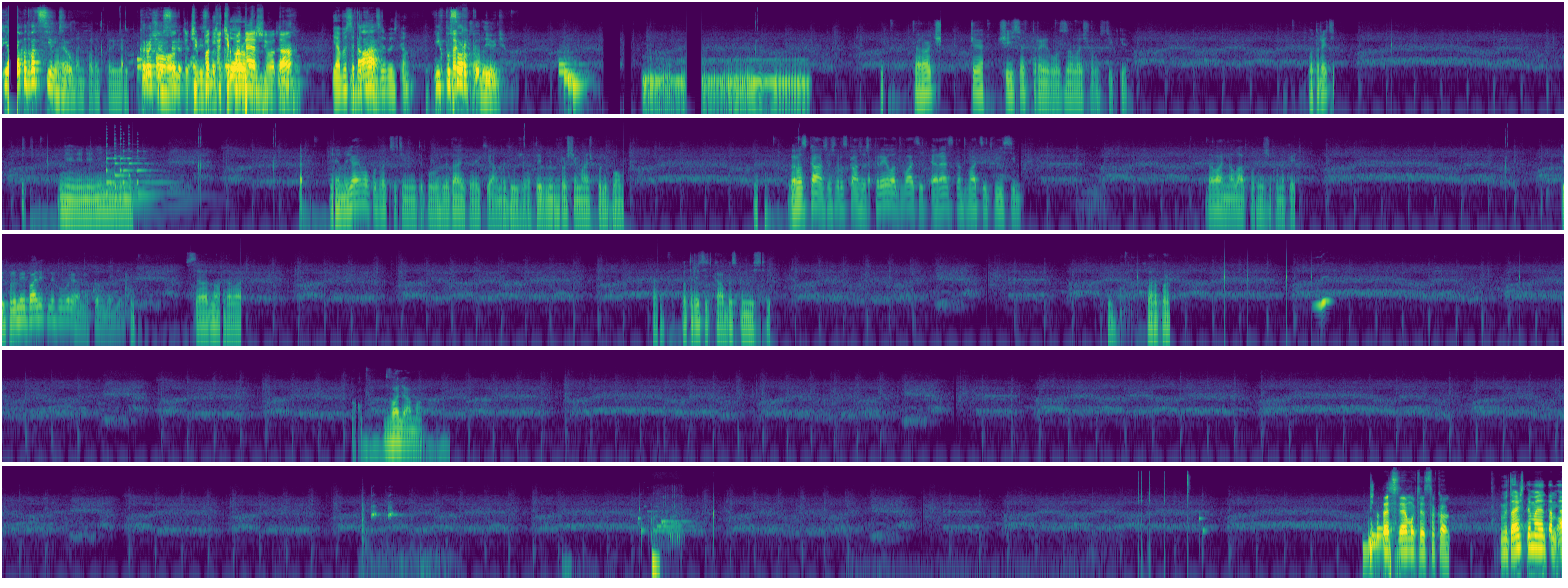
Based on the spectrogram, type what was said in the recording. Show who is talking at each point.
Speaker 1: Я по 27
Speaker 2: Давай
Speaker 1: взяв. Коротше,
Speaker 3: О,
Speaker 1: все
Speaker 3: то
Speaker 1: любов
Speaker 3: типа,
Speaker 1: візьму.
Speaker 3: то типа
Speaker 4: Дорого.
Speaker 3: дешево, да?
Speaker 4: Я би за
Speaker 1: Да.
Speaker 4: 15 би взяв.
Speaker 1: Їх по
Speaker 3: Так,
Speaker 1: 40
Speaker 2: так.
Speaker 1: продають.
Speaker 2: Коротше, 63 л- залишилось тільки. По 30? Ні, ні, ні, ні, ні, ні. Ні, ну я йому по 27, він типу виглядає так, як я, не дуже, а ти, блін, гроші маєш по-любому. Розкажеш, розкажеш. Крила 20, РСК 28. Давай на лапу рижику накинь.
Speaker 5: Ти про мій балік не говори, анаконда, блядь.
Speaker 2: Все одно, давай. По 30к без комісії. Два ляма.
Speaker 3: Десять ямок це така.
Speaker 4: Пам'ятаєш, ти мене там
